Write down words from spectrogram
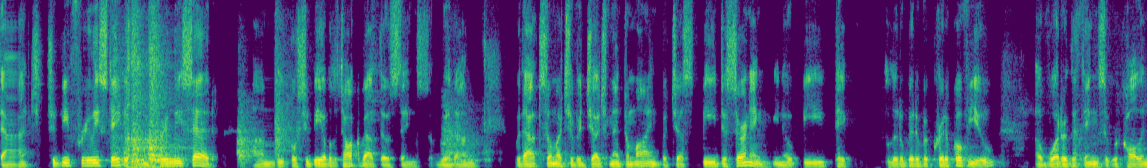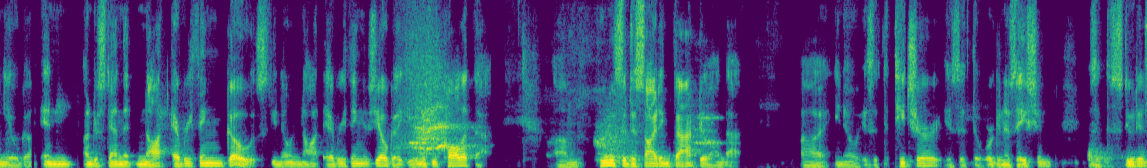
that should be freely stated and freely said. Um, people should be able to talk about those things with um, without so much of a judgmental mind, but just be discerning, you know, be take a little bit of a critical view of what are the things that we're calling yoga and understand that not everything goes, you know, not everything is yoga, even if you call it that. Um, who's the deciding factor on that? Uh, you know, is it the teacher? Is it the organization? Is it the student?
